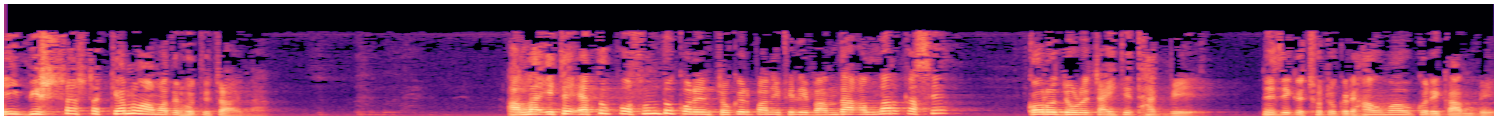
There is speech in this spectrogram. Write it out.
এই বিশ্বাসটা কেন আমাদের হতে চায় না? আল্লাহ এটা এত পছন্দ করেন, চোখের পানি ফেলে বান্দা আল্লাহর কাছে কর জোরে চাইতে থাকবে, নিজেকে ছোট করে হাউমাউ করে কাঁদবে।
